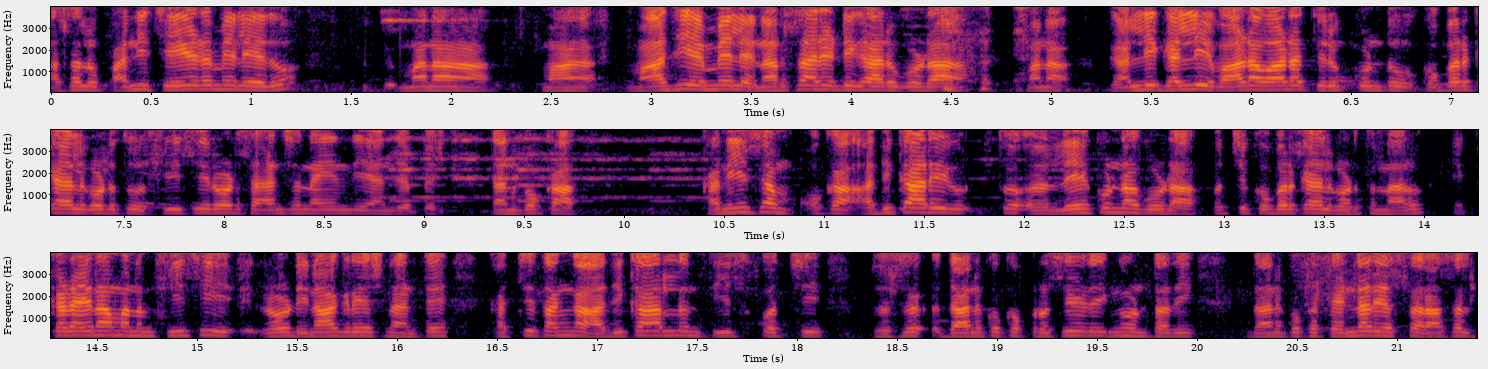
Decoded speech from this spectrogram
అసలు పని చేయడమే లేదు. మన మా మాజీ ఎమ్మెల్యే నర్సారెడ్డి గారు కూడా మన గల్లీ గల్లీ వాడవాడ తిరుక్కుంటూ కొబ్బరికాయలు కొడుతూ సీసీ రోడ్ శాంక్షన్ అయింది అని చెప్పేసి దానికి ఒక కనీసం ఒక అధికారి లేకుండా కూడా వచ్చి కొబ్బరికాయలు కొడుతున్నారు. ఎక్కడైనా మనం సీసీ రోడ్ ఇనాగ్రేషన్ అంటే ఖచ్చితంగా అధికారులను తీసుకొచ్చి దానికి ఒక ప్రొసీడింగ్ ఉంటుంది. దానికి ఒక టెండర్ వేస్తారు అసలు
